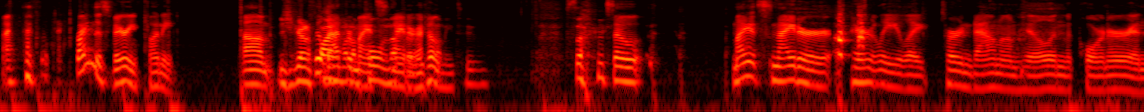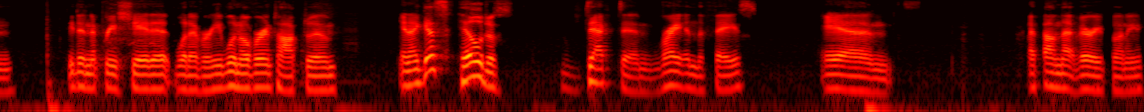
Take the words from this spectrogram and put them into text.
I, I find this very funny. Um, You're gonna find for Myatt Snider. I don't- funny too. Sorry. So Myatt Snider apparently like turned down on Hill in the corner and he didn't appreciate it, whatever. He went over and talked to him. And I guess Hill just decked him right in the face. And I found that very funny.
